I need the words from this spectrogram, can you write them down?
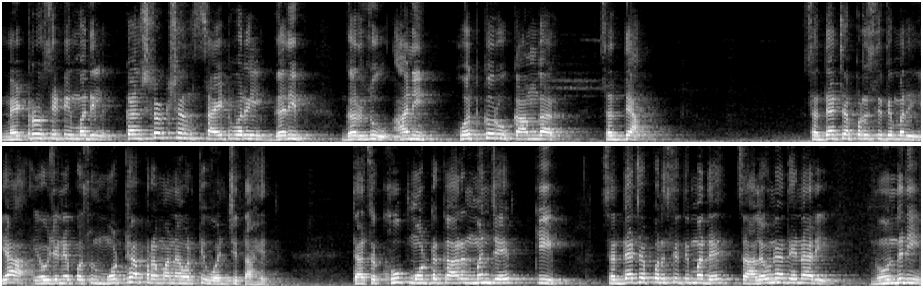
मेट्रो सिटीमधील कन्स्ट्रक्शन साईटवरील गरीब गरजू आणि होतकरू कामगार सध्या सध्याच्या परिस्थितीमध्ये या योजनेपासून मोठ्या प्रमाणावरती वंचित आहेत. त्याचं खूप मोठं कारण म्हणजे की सध्याच्या परिस्थितीमध्ये चालवण्यात येणारी नोंदणी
